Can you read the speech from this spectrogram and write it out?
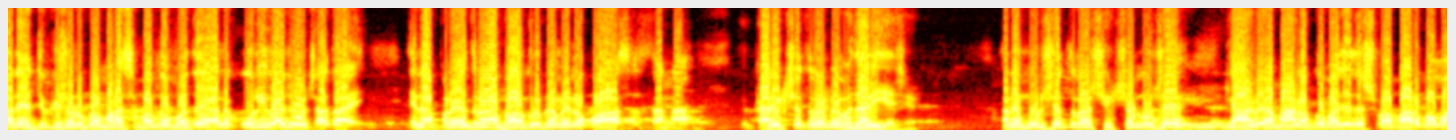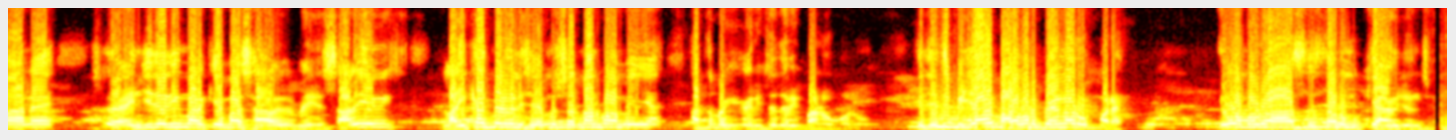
અને એજ્યુકેશનનું પ્રમાણ સમાજમાં વધે અને કુરિવાજો ઓછા થાય, એના પ્રયત્નના ભાગરૂપે અમે લોકો આ સંસ્થાના કાર્યક્ષેત્રને વધારીએ છીએ. અને મૂળ ક્ષેત્ર શિક્ષણનું છે કે હવે બાળકોમાં જે દસમા, બારમામાં અને એન્જિનિયરિંગમાં કે એમાં સારી એવી લાયકાત મેળવેલી છે, એમનું સન્માન પણ અમે અહીંયા આ તબક્કે કર્યું છે દરેક બાળકોનું. કે જેથી બીજા બાળકોને પ્રેરણારૂપ મળે. એવું અમારું આ સંસ્થાનું મુખ્ય આયોજન છે.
